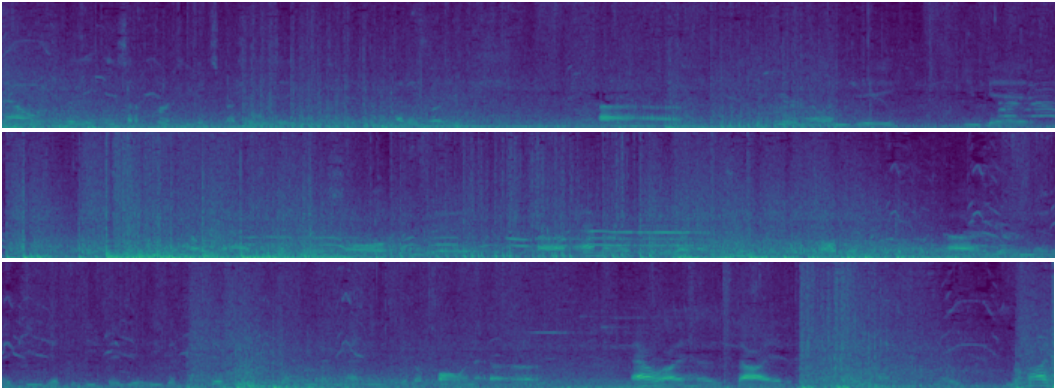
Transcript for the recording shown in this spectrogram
Now, instead of first, you get specialization. That is like, uh, if you're an LMG, you get assault, you get uh, ammo for your weapons, assaulting uh, you're a medic, you get the defigure, you get the disfigure, and then that means if a fallen uh, ally has died, you know, revive.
